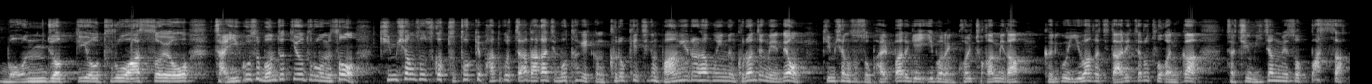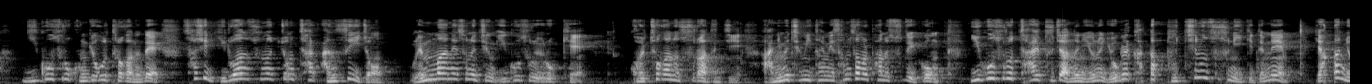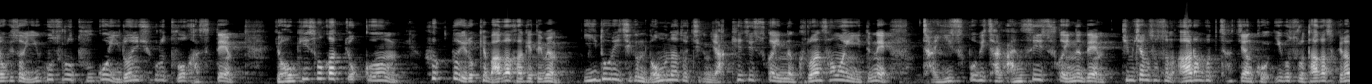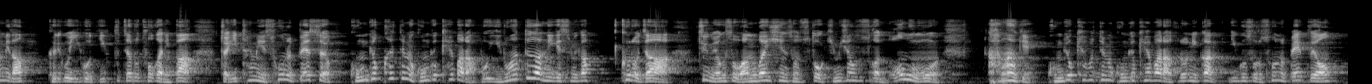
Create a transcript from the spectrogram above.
먼저 뛰어 들어왔어요. 자, 이곳을 먼저 뛰어 들어오면서 김시ang 선수가 두텁게 바둑을 짜 나가지 못하게끔 그렇게 지금 방해를 하고 있는 그런 장면인데요. 김시ang 선수 발 빠르게 이번엔 걸쳐갑니다. 그리고 이와 같이 나리자로 두어가니까 자, 지금 이 장면에서 빠싹 이곳으로 공격을 들어가는데 사실 이러한 수는 좀 잘 안 쓰이죠. 웬만해서는 지금 이곳으로 이렇게 걸쳐가는 수라든지 아니면 지금 이 타임에 3-3을 파는 수도 있고 이곳으로 잘 두지 않는 이유는 여기를 갖다 붙이는 수순이 있기 때문에 약간 여기서 이곳으로 두고 이런 식으로 두어 갔을 때 여기서가 조금 흙도 이렇게 막아가게 되면 이 돌이 지금 너무나도 지금 약해질 수가 있는 그러한 상황이기 때문에 자 이 수법이 잘 안 쓰일 수가 있는데 김시ang 선수는 아랑곳 찾지 않고 이곳으로 다가서기를 합니다. 그리고 이곳 입구자로 두어 가니까 자이 타이밍에 손을 뺐어요. 공격할 때면 공격해봐라 뭐 이러한 뜻 아니겠습니까? 그러자 지금 여기서 왕바이신 선수도 김시ang 선수가 너무 강하게 공격해볼 때면 공격해봐라 그러니까 이곳으로 손을 뺐고요.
